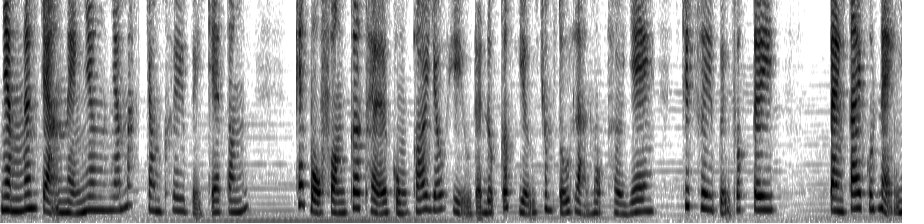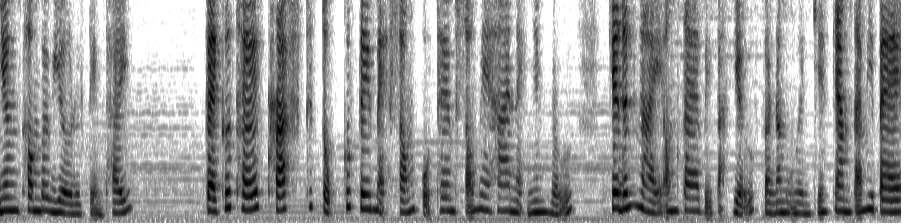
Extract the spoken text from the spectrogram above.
nhằm ngăn chặn nạn nhân nhắm mắt trong khi bị tra tấn. Các bộ phận cơ thể cũng có dấu hiệu đã được cất giữ trong tủ lạnh một thời gian trước khi bị vứt đi. Bàn tay của nạn nhân không bao giờ được tìm thấy. Và cứ thế, Kraft tiếp tục cướp đi mạng sống của thêm 62 nạn nhân nữa, cho đến ngày ông ta bị bắt giữ vào năm 1983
